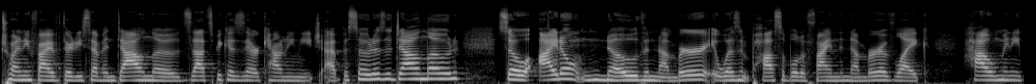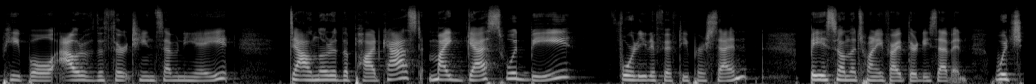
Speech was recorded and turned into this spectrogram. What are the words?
2537 downloads. That's because they're counting each episode as a download. So, I don't know the number. It wasn't possible to find the number of like how many people out of the 1378 downloaded the podcast, my guess would be 40 to 50% based on the 2537, which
